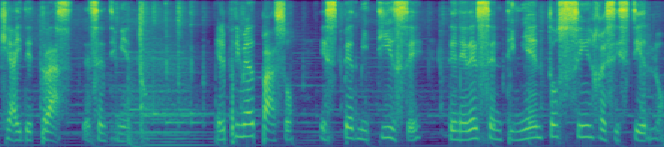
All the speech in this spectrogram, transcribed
que hay detrás del sentimiento. El primer paso es permitirse tener el sentimiento sin resistirlo,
